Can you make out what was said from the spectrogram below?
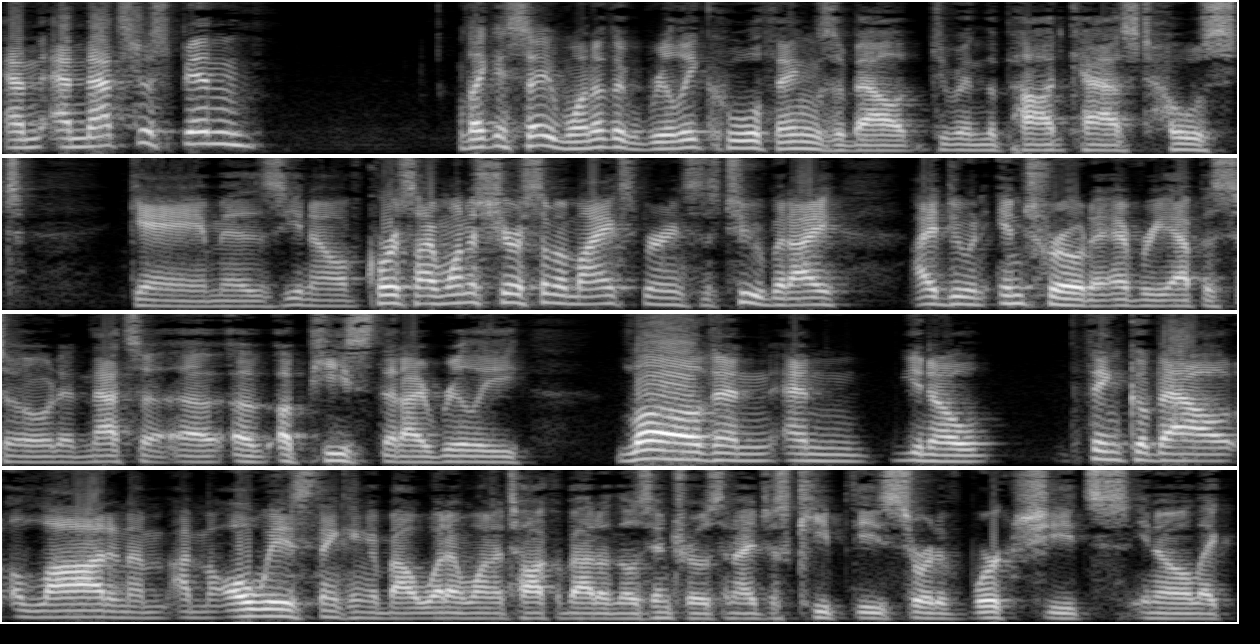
and and that's just been like I say, one of the really cool things about doing the podcast host game is, you know, of course, I want to share some of my experiences too, but I, I do an intro to every episode, and that's a, a, a piece that I really love and, and, you know, think about a lot. And I'm, I'm always thinking about what I want to talk about in those intros. And I just keep these sort of worksheets, you know, like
